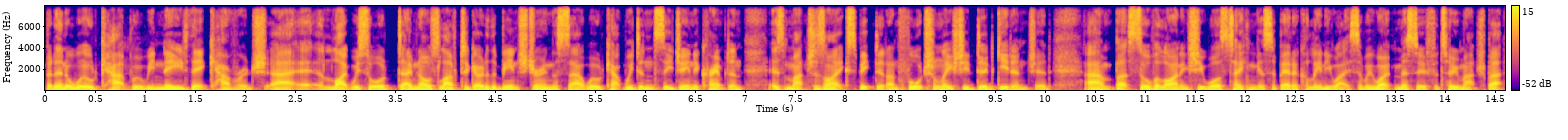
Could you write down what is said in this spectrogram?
But in a World Cup where we need that coverage, uh, like we saw, Dame Noeline love to go to the bench during this uh, World Cup. We didn't see Gina Crampton as much as I expected. Unfortunately, she did get injured, um, but silver lining, she was taking a sabbatical anyway, so we won't miss her for too much. But,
